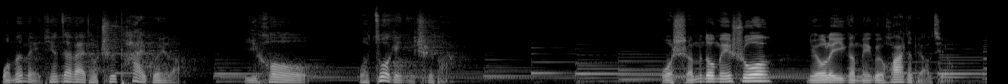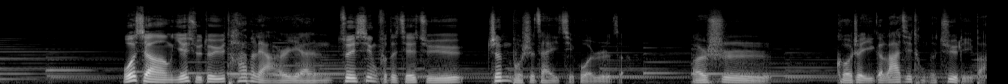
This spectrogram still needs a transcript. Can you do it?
我们每天在外头吃太贵了，以后我做给你吃吧。我什么都没说，留了一个玫瑰花的表情。我想，也许对于他们俩而言，最幸福的结局，真不是在一起过日子。而是隔着一个垃圾桶的距离吧。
